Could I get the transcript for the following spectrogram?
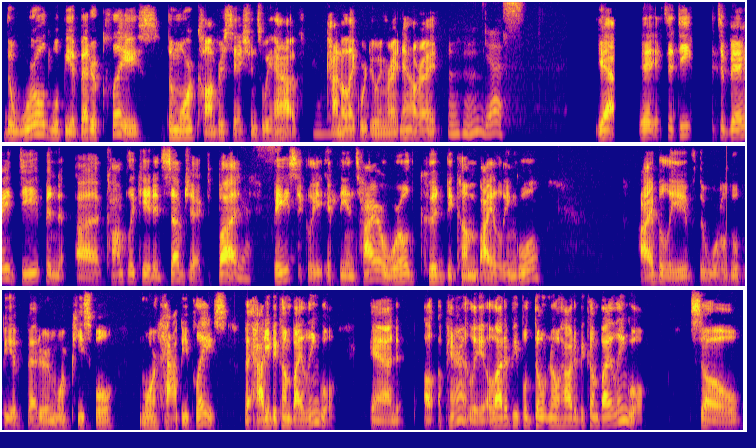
the world will be a better place the more conversations we have, mm-hmm. kind of like we're doing right now, right? Mm-hmm. Yes. Yeah, it's a deep, it's a very deep and uh, complicated subject, but yes. basically, if the entire world could become bilingual, I believe the world will be a better and more peaceful more happy place. But how do you become bilingual? And uh, apparently, a lot of people don't know how to become bilingual. So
